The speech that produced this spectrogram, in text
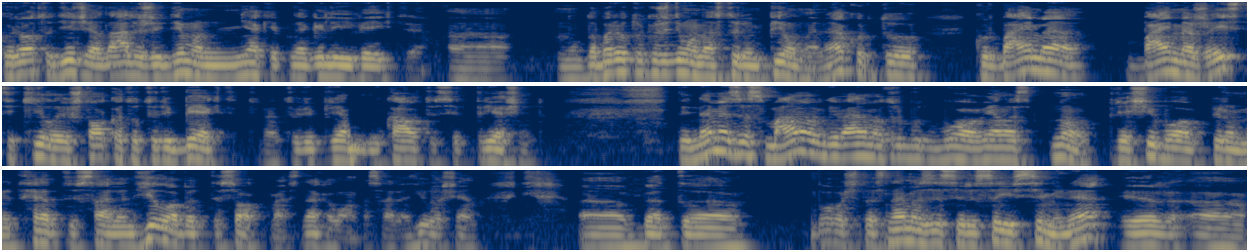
kurio tu didžiąją dalį žaidimo niekaip negali įveikti. Uh, nu, dabar jau tokių žaidimų mes turim pilną, ne, kur, tu, kur baime, baime žaisti kyla iš to, kad tu turi bėgti, tu neturi priemonių kautis ir priešinti. Tai Nemezis mano gyvenime turbūt buvo vienas, nu, prieš jį buvo Pyramid Head iš Silent Hill, bet tiesiog mes nekalbam apie Silent Hill šiandien. Uh, bet uh, buvo šitas Nemezis ir jisai įsiminė ir uh,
